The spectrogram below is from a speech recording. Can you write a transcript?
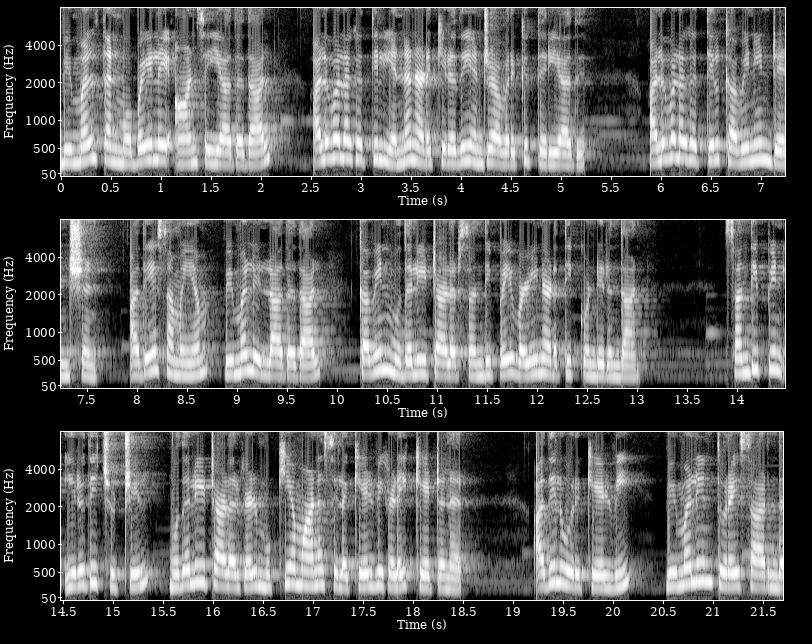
விமல் தன் மொபைலை ஆன் செய்யாததால் அலுவலகத்தில் என்ன நடக்கிறது என்று அவருக்கு தெரியாது. அலுவலகத்தில் கவினின் டென்ஷன். அதே சமயம் விமல் இல்லாததால் கவின் முதலீட்டாளர் சந்திப்பை வழிநடத்தி கொண்டிருந்தான். சந்திப்பின் இறுதிச் சுற்றில் முதலீட்டாளர்கள் முக்கியமான சில கேள்விகளை கேட்டனர். அதில் ஒரு கேள்வி விமலின் துறை சார்ந்த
